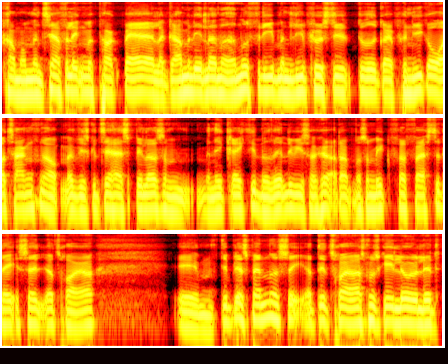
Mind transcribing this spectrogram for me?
kommer man til at forlænge med Pogba, eller gør man et eller andet andet, fordi man lige pludselig, du ved, går i panik over tanken om, at vi skal til at have spillere, som man ikke rigtig nødvendigvis har hørt om, og som ikke fra første dag sælger trøjer. Øh, det bliver spændende at se, og det tror jeg også måske lå lidt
